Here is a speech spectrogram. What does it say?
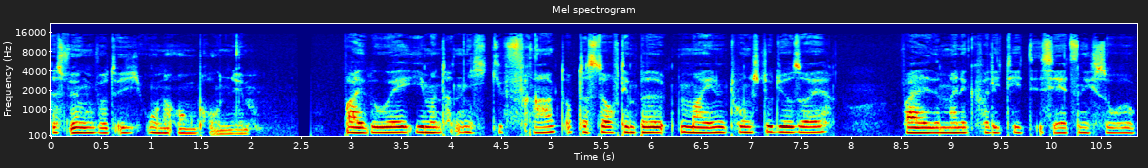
Deswegen würde ich ohne Augenbrauen nehmen. By the way, jemand hat mich gefragt, ob das da auf dem Bild mein Tonstudio sei, weil meine Qualität ist ja jetzt nicht so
